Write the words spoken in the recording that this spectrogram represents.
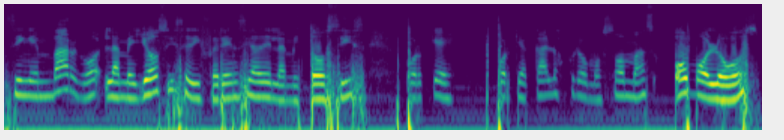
Sin embargo, la meiosis se diferencia de la mitosis, ¿por qué? Porque acá los cromosomas homólogos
